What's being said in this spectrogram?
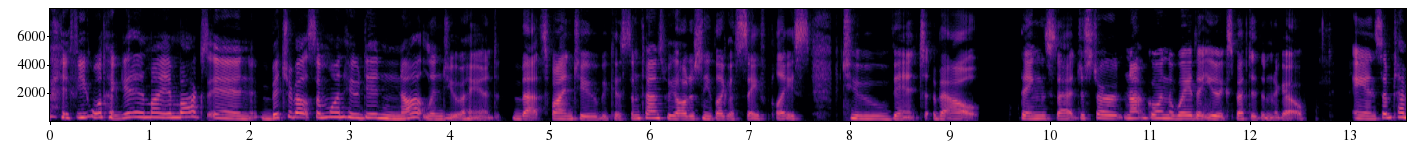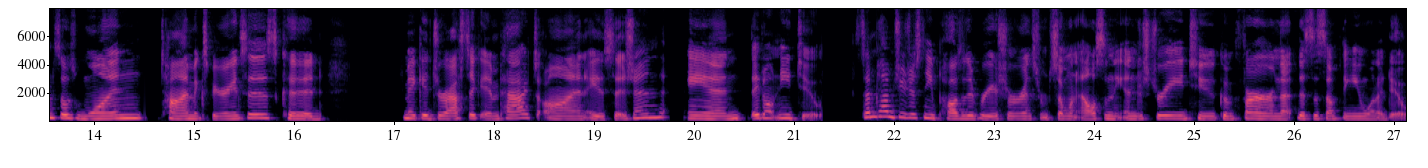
if you want to get in my inbox and bitch about someone who did not lend you a hand, that's fine too, because sometimes we all just need like a safe place to vent about things that just are not going the way that you expected them to go. And sometimes those one time experiences could make a drastic impact on a decision, and they don't need to. Sometimes you just need positive reassurance from someone else in the industry to confirm that this is something you want to do.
